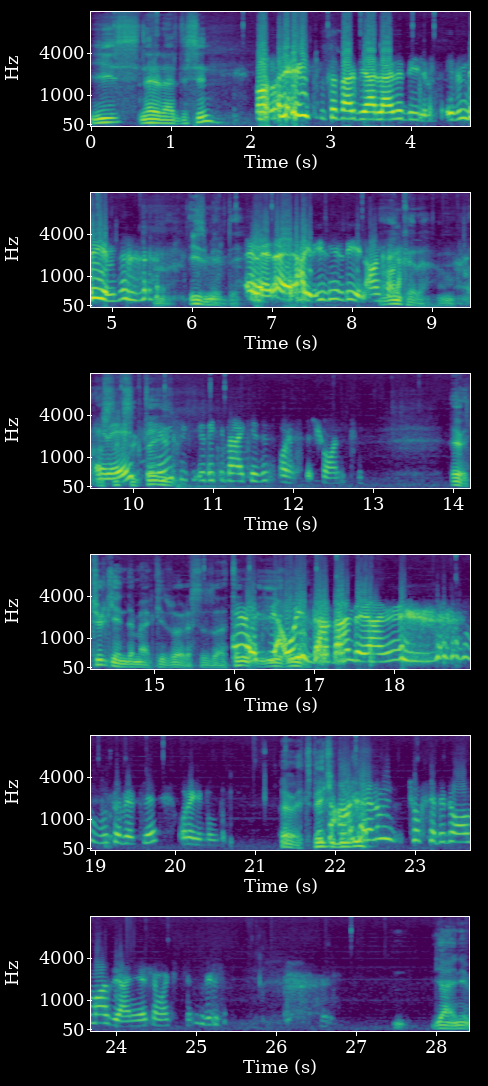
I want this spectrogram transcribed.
İyiyiz. Nerelerdesin? Vallahi hiç bu sefer bir yerlerde değilim. Evimdeyim. İzmir'de. evet, evet, hayır İzmir değil, Ankara. Ankara. Evet, sık sık benim. Türkiye'deki merkezim orası şu an için. Evet, Türkiye'nin de merkezi orası zaten. Evet, İyi- ya, o yüzden ben de yani bu sebeple orayı buldum. Evet, peki Mesela bugün... Ankara'nın çok sebebi olmaz yani yaşamak için. Yani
